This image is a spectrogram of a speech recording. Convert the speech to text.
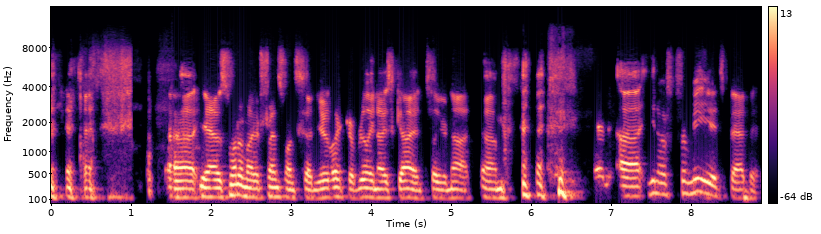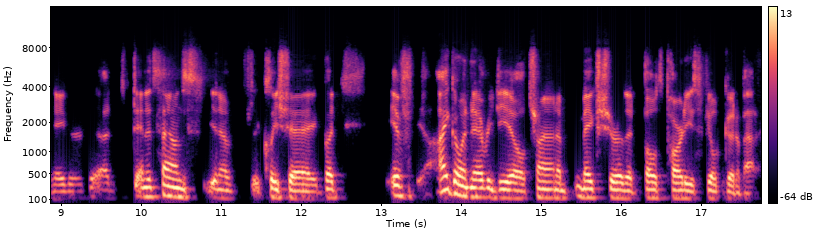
uh, yeah, as one of my friends once said, "You're like a really nice guy until you're not." Um, and, uh, you know, for me, it's bad behavior, uh, and it sounds, you know, cliche, but if I go into every deal trying to make sure that both parties feel good about it,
